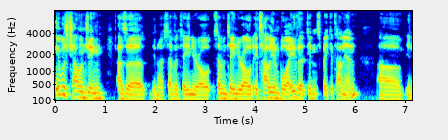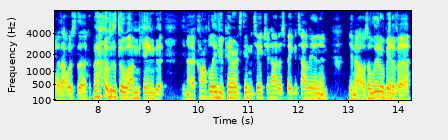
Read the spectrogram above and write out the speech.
it was challenging as a you know seventeen year old seventeen year old Italian boy that didn't speak Italian. Um, you know that was the that was the one thing that you know I can't believe your parents didn't teach you how to speak Italian, and you know I was a little bit of a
